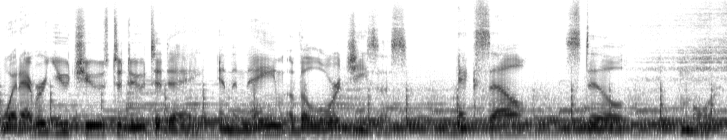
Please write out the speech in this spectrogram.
Whatever you choose to do today, in the name of the Lord Jesus, excel still more.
